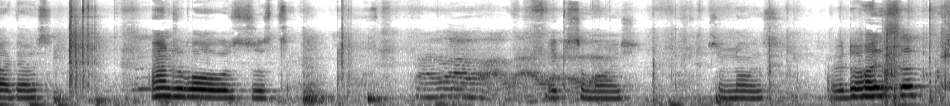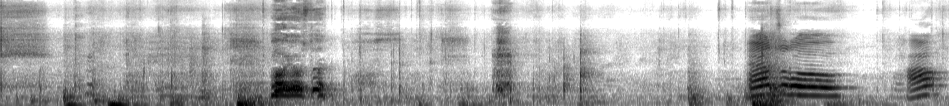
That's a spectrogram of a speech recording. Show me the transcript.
That, guys. Angelo was just making some noise. Some noise. What did I say? What is that? Angelo. How?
